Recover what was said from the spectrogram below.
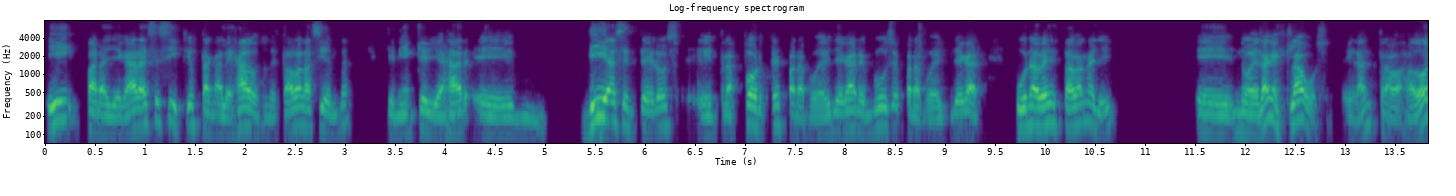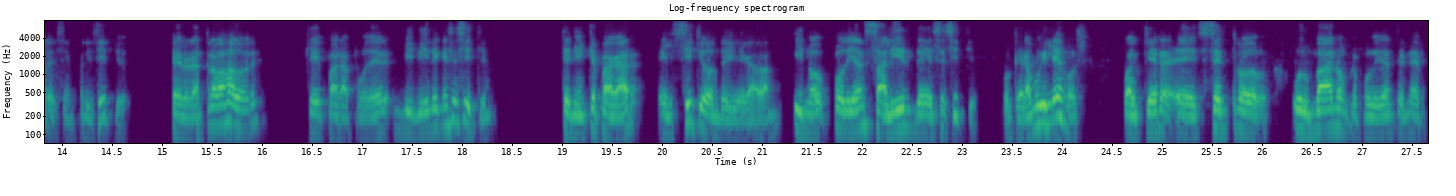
Y para llegar a ese sitio tan alejados donde estaba la hacienda, tenían que viajar eh, días enteros en transporte para poder llegar, en buses para poder llegar. Una vez estaban allí, eh, no eran esclavos, eran trabajadores en principio, pero eran trabajadores que para poder vivir en ese sitio tenían que pagar el sitio donde llegaban y no podían salir de ese sitio porque era muy lejos cualquier eh, centro urbano que pudieran tener.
